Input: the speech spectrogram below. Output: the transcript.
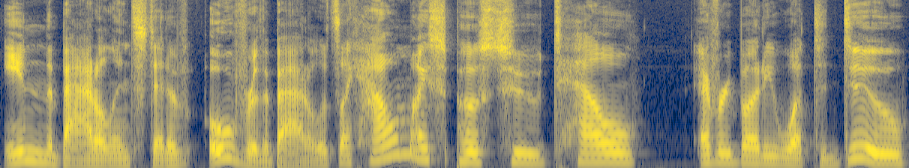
in the battle instead of over the battle. It's like, how am I supposed to tell everybody what to do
